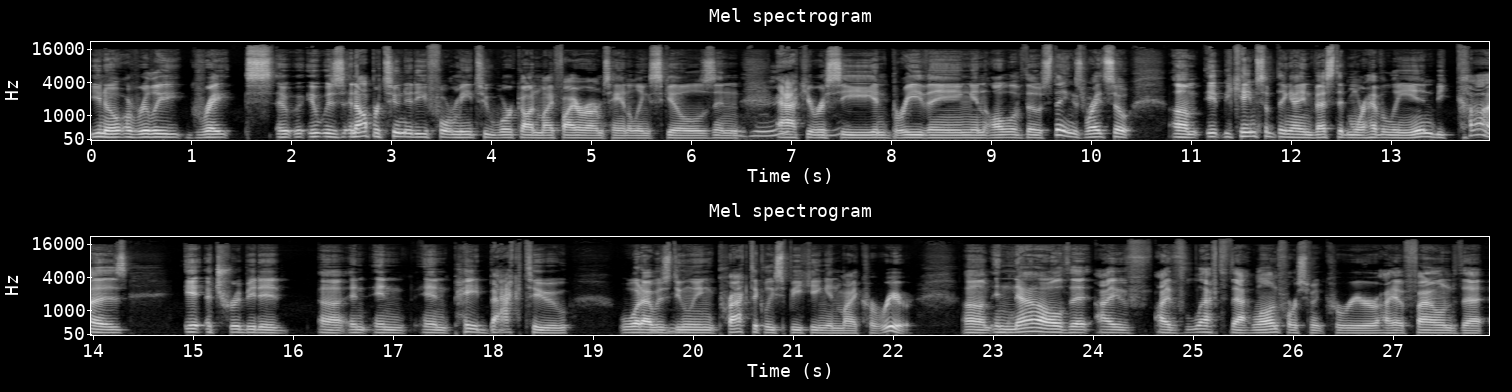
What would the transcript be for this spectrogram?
you know a really great. It, was an opportunity for me to work on my firearms handling skills and Mhm. accuracy and breathing and all of those things, right? So um, it became something I invested more heavily in because it attributed uh, and and and paid back to what I was Mhm. doing, practically speaking, in my career. Um, and now that I've I've left that law enforcement career, I have found that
